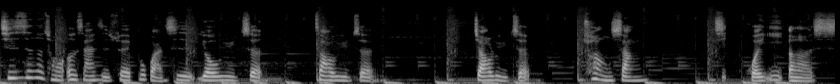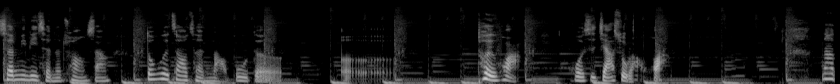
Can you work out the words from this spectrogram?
其实真的从二三十岁，不管是忧郁症、躁郁症、焦虑症、创伤、回忆呃生命历程的创伤，都会造成脑部的呃退化，或是加速老化。那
